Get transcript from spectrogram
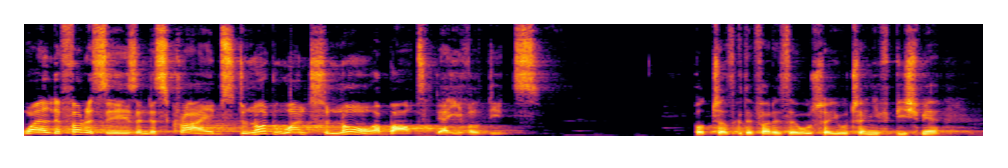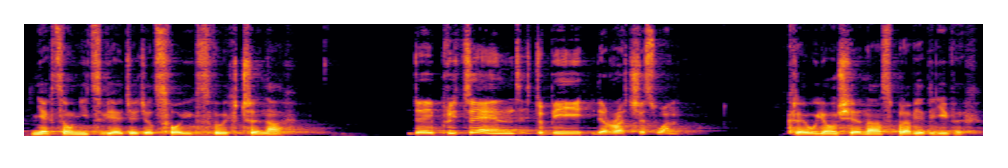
While the Pharisees and the scribes do not want to know about their evil deeds. Podczas gdy faryzeusze i uczeni w piśmie nie chcą nic wiedzieć o swoich złych czynach, They pretend to be the righteous one. kreują się na sprawiedliwych.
